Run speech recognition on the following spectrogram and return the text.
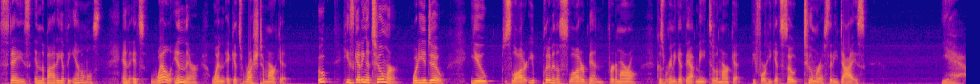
stays in the body of the animals. And it's well in there when it gets rushed to market. Oop, he's getting a tumor. What do you do? You slaughter, you put him in the slaughter bin for tomorrow because we're going to get that meat to the market before he gets so tumorous that he dies. Yeah.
